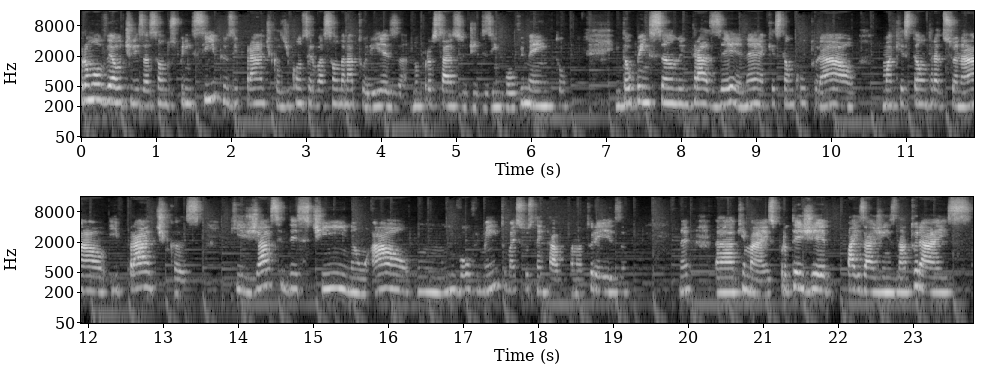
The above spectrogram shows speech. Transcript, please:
promover a utilização dos princípios e práticas de conservação da natureza no processo de desenvolvimento. Então, pensando em trazer né, questão cultural, uma questão tradicional e práticas que já se destinam a um envolvimento mais sustentável com a natureza, né? Ah, que mais? Proteger paisagens naturais.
